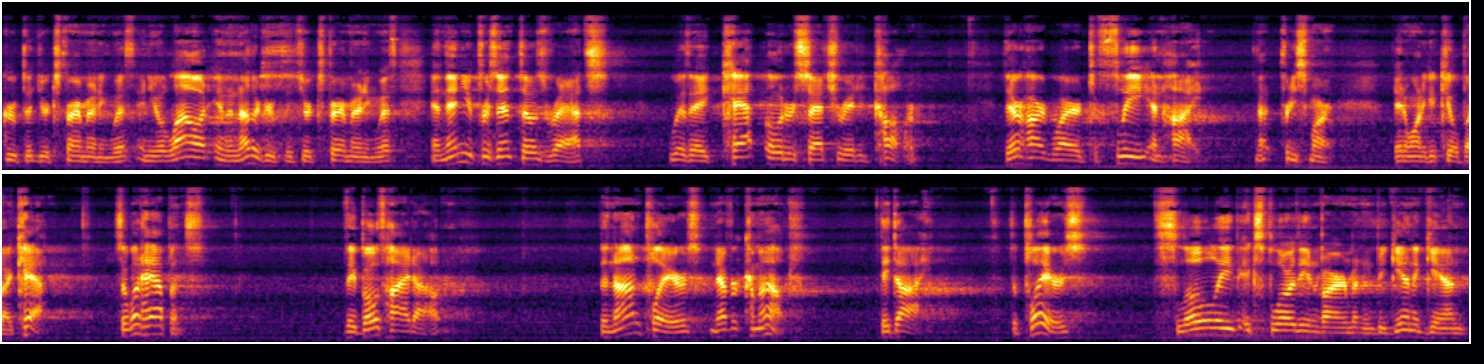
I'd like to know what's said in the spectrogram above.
group that you're experimenting with, and you allow it in another group that you're experimenting with, and then you present those rats with a cat odor saturated collar. They're hardwired to flee and hide. Not pretty smart. They don't want to get killed by a cat. So what happens? They both hide out. The non players never come out, they die. The players slowly explore the environment and begin again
